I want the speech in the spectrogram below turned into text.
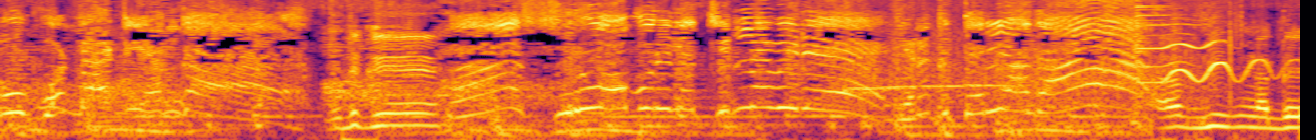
உன் பொண்டாட்டி எங்க? இதுக்கு சிறுவாபுரியில சின்ன வீடு. எனக்கு தெரியாதா? அது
